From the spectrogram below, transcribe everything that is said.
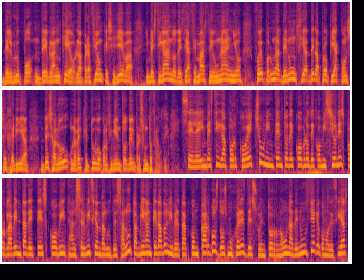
del grupo de blanqueo. La operación que se lleva investigando desde hace más de un año fue por una denuncia de la propia Consejería de Salud una vez que tuvo conocimiento del presunto fraude. Se le investiga por cohecho un intento de cobro de comisiones por la venta de test COVID al Servicio Andaluz de Salud. También han quedado en libertad con cargos dos mujeres de su entorno. Una denuncia que, como decías,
